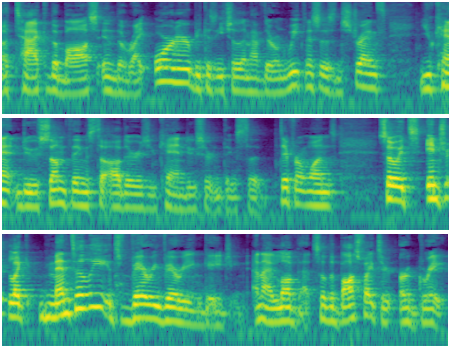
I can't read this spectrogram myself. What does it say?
attack the boss in the right order because each of them have their own weaknesses and strengths you can't do some things to others you can do certain things to different ones so it's like mentally it's very very engaging and i love that so the boss fights are, are great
